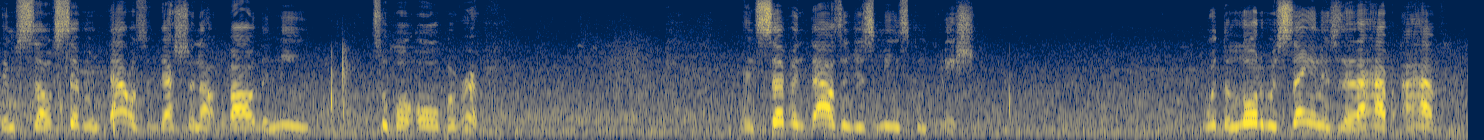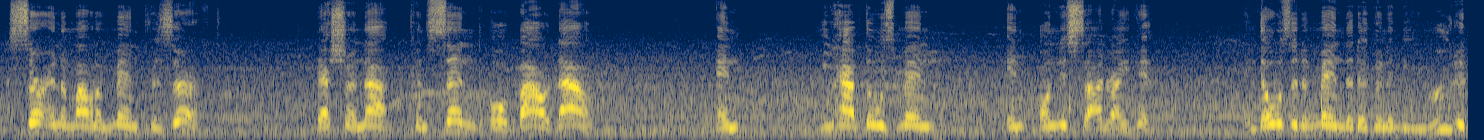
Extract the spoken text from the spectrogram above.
himself 7,000 that shall not bow the knee to Baal Berith. And 7,000 just means completion. What the Lord was saying is that I have I have certain amount of men preserved that shall not consent or bow down. And you have those men in on this side right here. And those are the men that are going to be rooted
